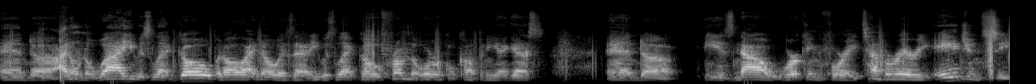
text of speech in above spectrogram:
And uh, I don't know why he was let go, but all I know is that he was let go from the Oracle company, I guess. And uh, he is now working for a temporary agency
